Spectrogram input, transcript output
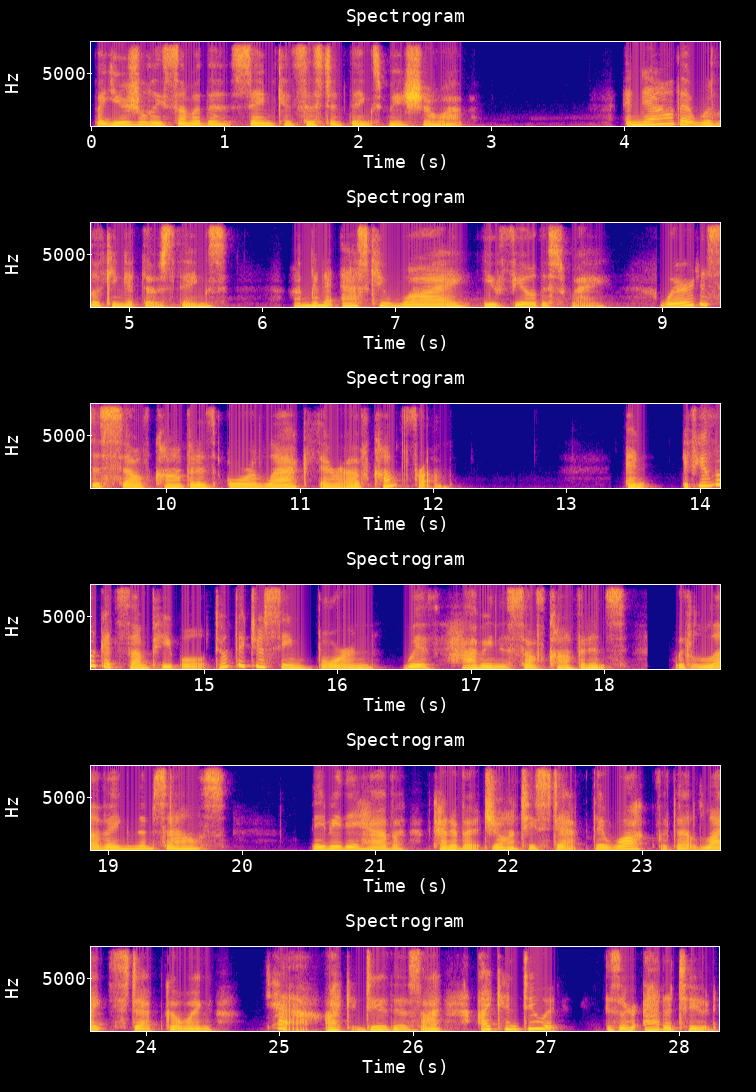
But usually some of the same consistent things may show up. And now that we're looking at those things, I'm going to ask you why you feel this way. Where does this self confidence or lack thereof come from? And if you look at some people, don't they just seem born with having this self confidence, with loving themselves? Maybe they have a kind of a jaunty step. They walk with a light step going, yeah, I can do this. I, I can do it is their attitude.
